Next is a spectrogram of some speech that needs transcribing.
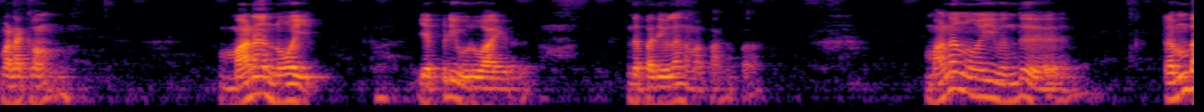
வணக்கம். மனநோய் எப்படி உருவாகிறது? இந்த பதிவில் நம்ம பார்க்க போகிறோம் மனநோய் வந்து ரொம்ப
